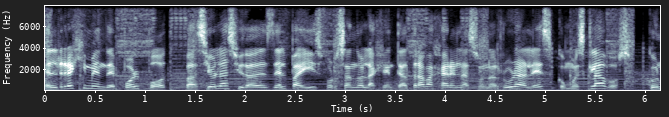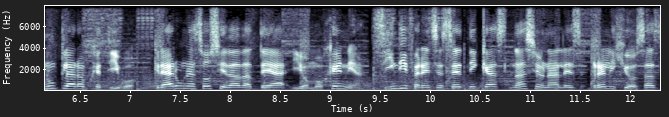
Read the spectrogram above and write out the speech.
El régimen de Pol Pot vació las ciudades del país forzando a la gente a trabajar en las zonas rurales como esclavos, con un claro objetivo, crear una sociedad atea y homogénea, sin diferencias étnicas, nacionales, religiosas,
